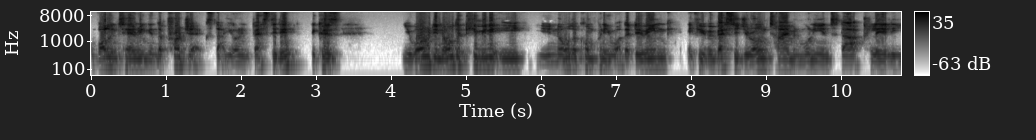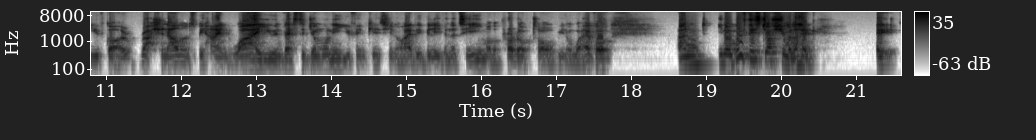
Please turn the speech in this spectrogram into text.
volunteering in the projects that you're invested in because you already know the community, you know the company, what they're doing. If you've invested your own time and money into that, clearly you've got a rationale behind why you invested your money. You think it's, you know, either you believe in the team or the product or, you know, whatever. And, you know, with this, Joshua, like, it,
